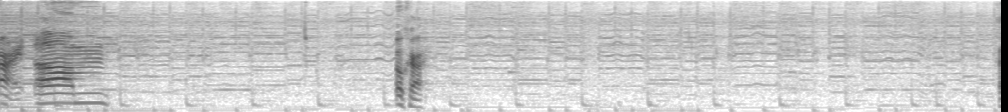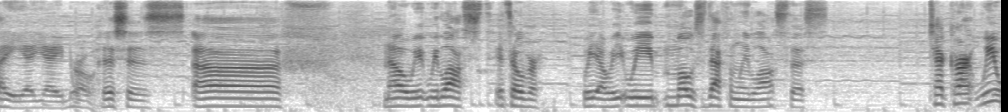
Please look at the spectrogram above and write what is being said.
All right. Um. Okay. Hey, hey, hey, bro. This is uh. No, we we lost. It's over. We yeah, we we most definitely lost this. Tech Car- we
